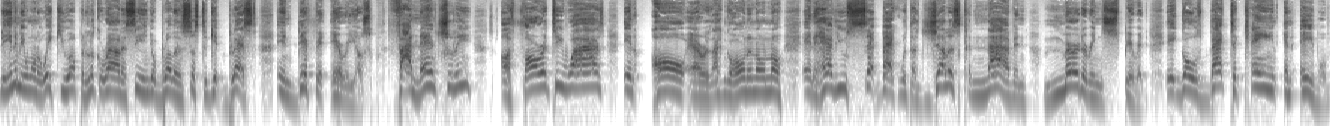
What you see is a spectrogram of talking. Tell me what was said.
The enemy want to wake you up and look around and seeing your brother and sister get blessed in different areas, financially, authority wise, in all areas. I can go on and on and on and have you set back with a jealous, conniving, murdering spirit. It goes back to Cain and Abel.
